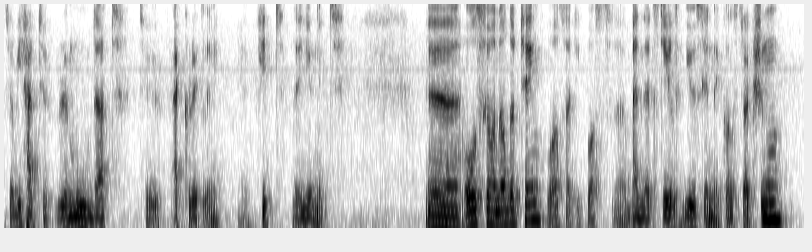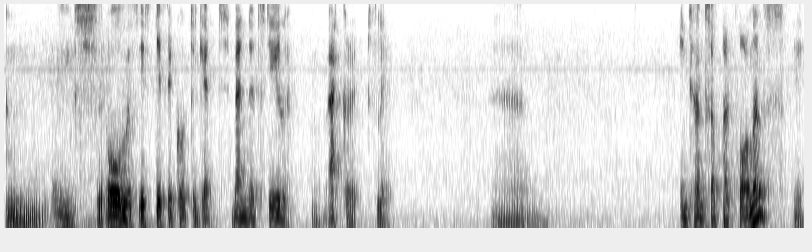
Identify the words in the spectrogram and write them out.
so we had to remove that to accurately fit the unit. Uh, also another thing was that it was uh, bended steel used in the construction and it's always it's difficult to get bended steel accurately. Uh, in terms of performance, it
